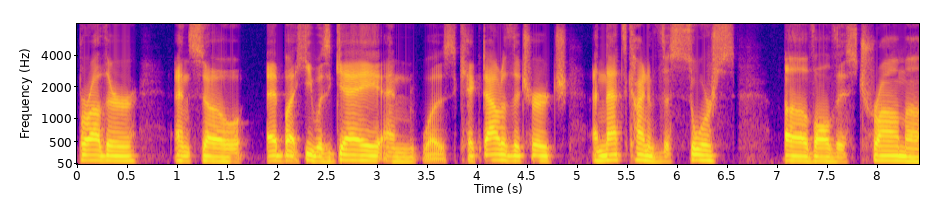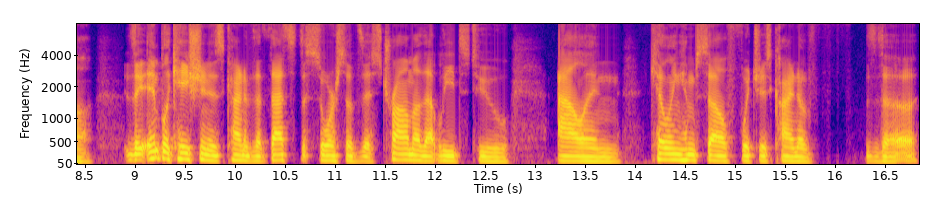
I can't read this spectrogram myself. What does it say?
brother. And so, eh, but he was gay and was kicked out of the church. And that's kind of the source of all this trauma. The implication is kind of that that's the source of this trauma that leads to Alan killing himself, which is kind of the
